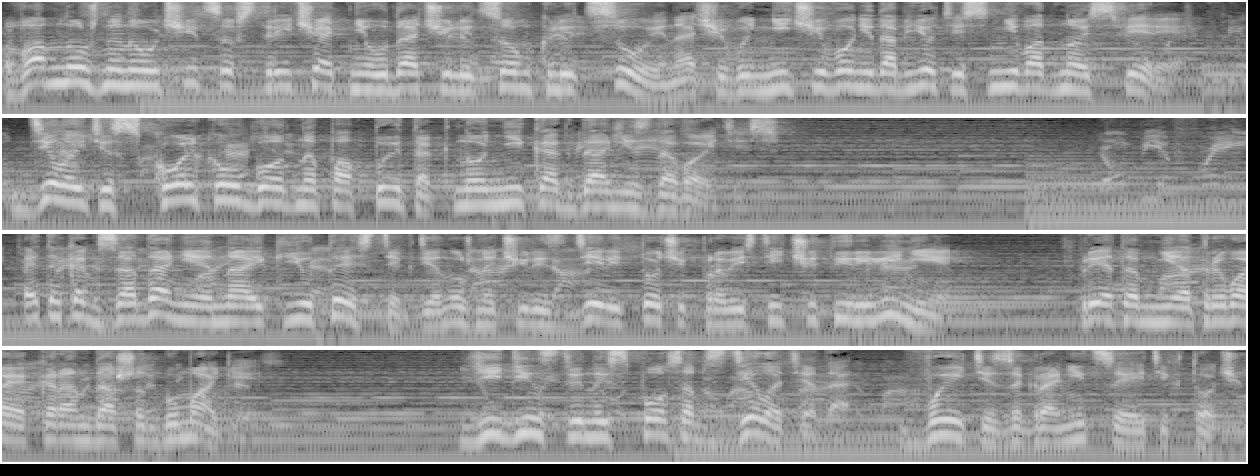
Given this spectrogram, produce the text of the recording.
Вам нужно научиться встречать неудачи лицом к лицу, иначе вы ничего не добьетесь ни в одной сфере. Делайте сколько угодно попыток, но никогда не сдавайтесь. Это как задание на IQ-тесте, где нужно через 9 точек провести 4 линии, при этом не отрывая карандаш от бумаги. Единственный способ сделать это — выйти за границы этих точек.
